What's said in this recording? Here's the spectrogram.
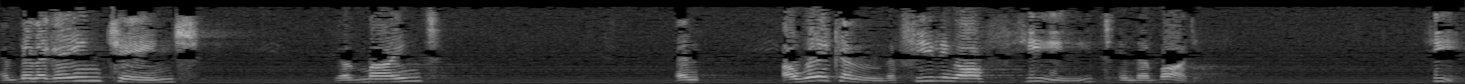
and then again change your mind and awaken the feeling of heat in the body. Heat,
